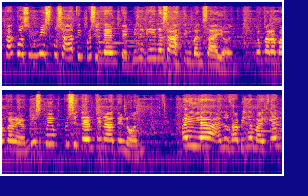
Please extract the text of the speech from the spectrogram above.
Tapos mismo sa ating presidente, binigay na sa ating bansa yon yung karapatan na yun. Mismo yung presidente natin nun, ay ah, ano sabi niya Michael,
